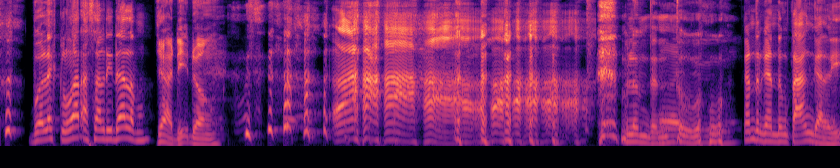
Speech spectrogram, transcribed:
Boleh keluar asal di dalam. Jadi dong. Belum tentu. Kan tergantung tanggal, Li.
